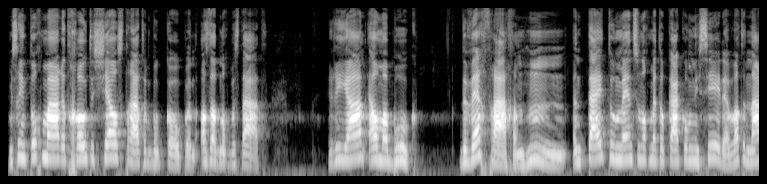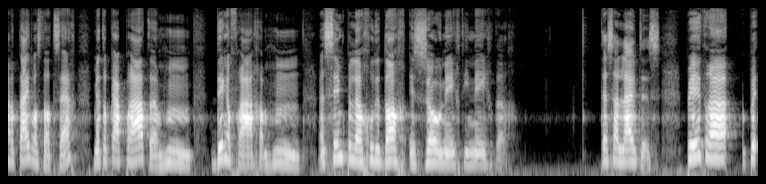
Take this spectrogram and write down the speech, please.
Misschien toch maar het grote Shell-stratenboek kopen, als dat nog bestaat. Riaan Elma Broek. De weg vragen. Hmm. Een tijd toen mensen nog met elkaar communiceerden. Wat een nare tijd was dat, zeg. Met elkaar praten. Hmm. Dingen vragen. Hmm. Een simpele goede dag is zo 1990. Tessa Luites. Petra, Pe-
